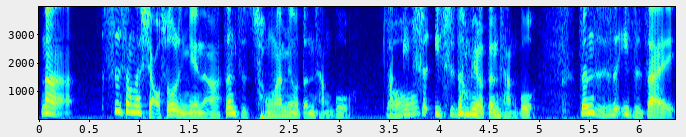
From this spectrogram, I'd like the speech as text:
那事实上在小说里面呢，贞子从来没有登场过，一次一次都没有登场过。贞子是一直在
